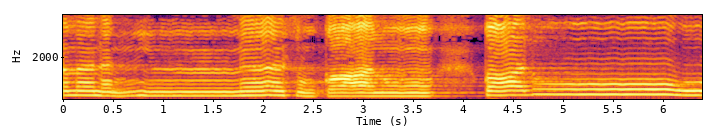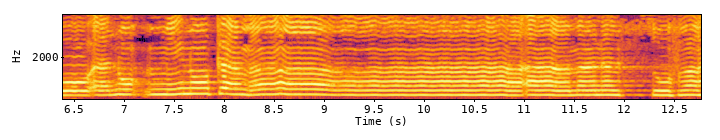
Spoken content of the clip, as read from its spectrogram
آمن الناس قالوا قالوا نؤمن كما آمن السفهاء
